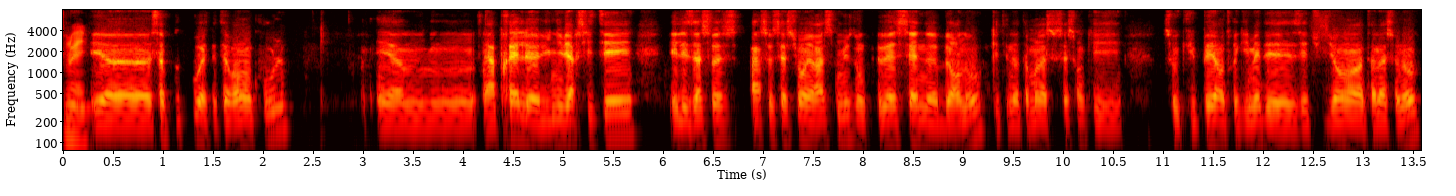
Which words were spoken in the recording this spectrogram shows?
Et euh, ça pour le coup c'était vraiment cool. Et euh, après l'université et les associations Erasmus donc ESN Brno qui était notamment l'association qui s'occupait entre guillemets des étudiants internationaux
